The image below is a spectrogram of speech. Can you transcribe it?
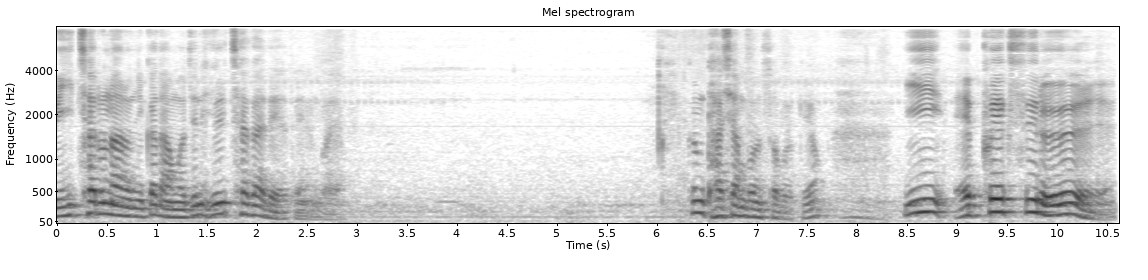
왜 2차로 나누니까 나머지는 1차가 돼야 되는 거예요. 그럼 다시 한번 써볼게요. 이 fx를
